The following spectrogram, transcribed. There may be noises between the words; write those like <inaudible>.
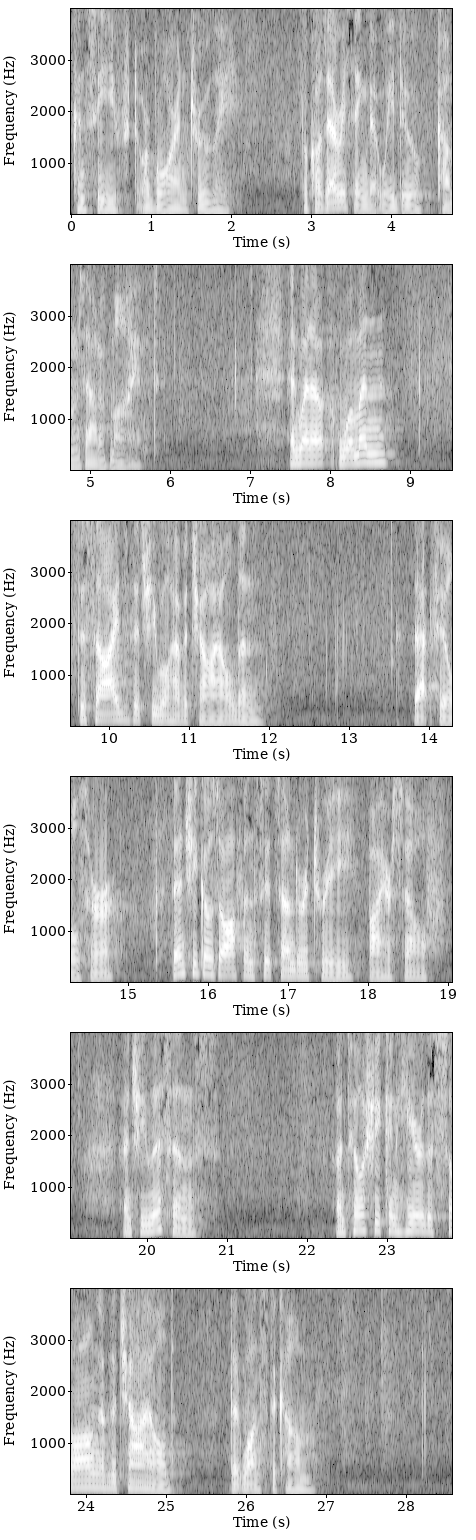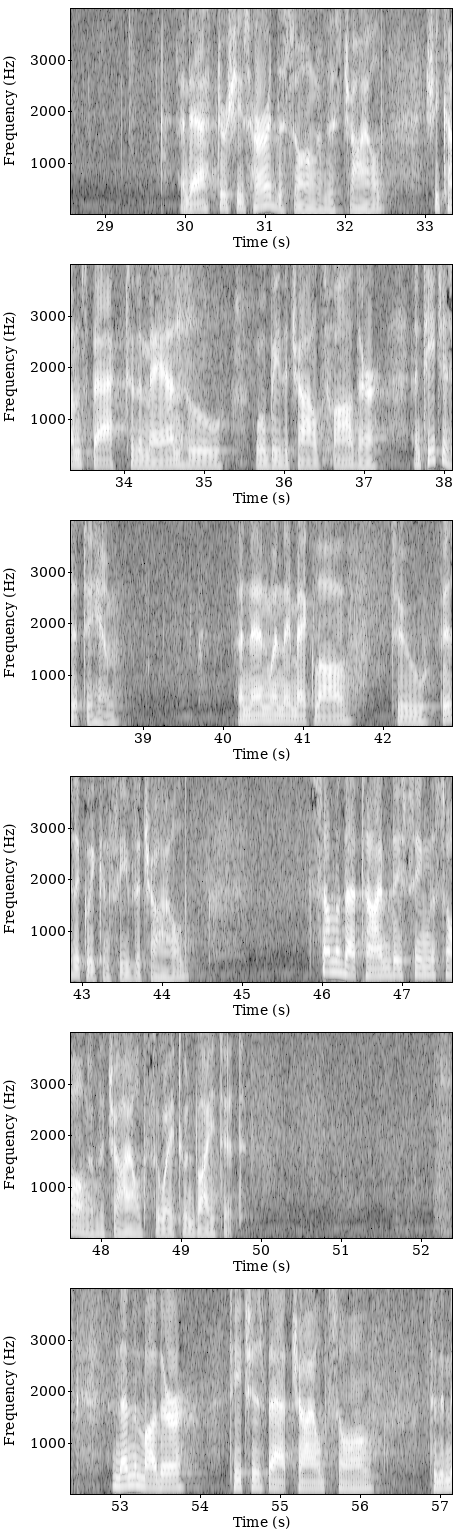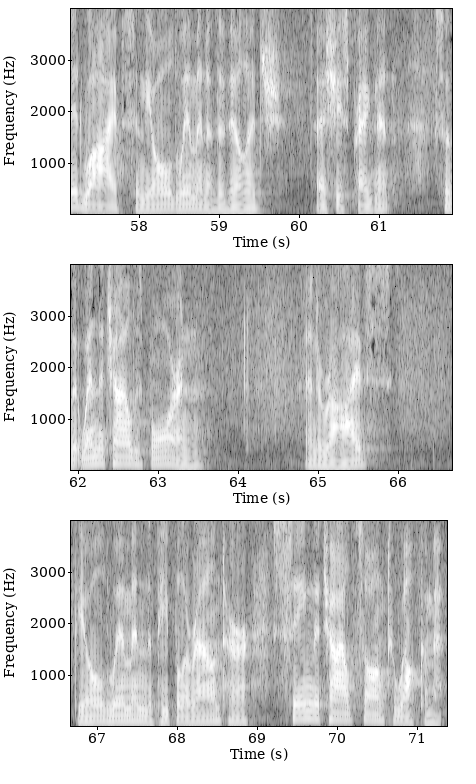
conceived or born truly, because everything that we do comes out of mind. And when a woman decides that she will have a child and that fills her. Then she goes off and sits under a tree by herself and she listens until she can hear the song of the child that wants to come. And after she's heard the song of this child, she comes back to the man who will be the child's father and teaches it to him. And then when they make love to physically conceive the child, some of that time they sing the song of the child as a way to invite it. And then the mother teaches that child's song to the midwives and the old women of the village as she's pregnant, so that when the child is born and arrives, the old women, the people around her, sing the child's song to welcome it.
